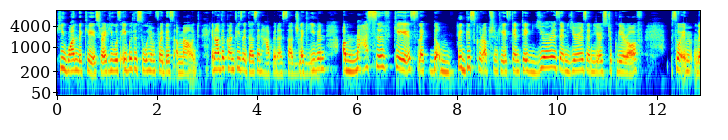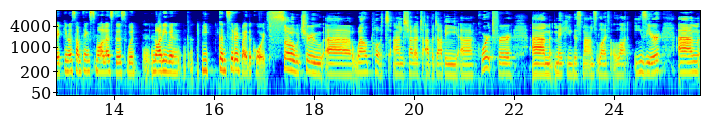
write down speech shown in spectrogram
he won the case right? He was able to sue him for this amount. In other countries it doesn't happen as such. Mm-hmm. like even a massive case like the biggest corruption case can take years and years and years to clear off so like you know something small as this would not even be considered by the court. So true. Uh, well put and shout out to abu dhabi uh, court for um, making this man's life a lot easier. Um,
